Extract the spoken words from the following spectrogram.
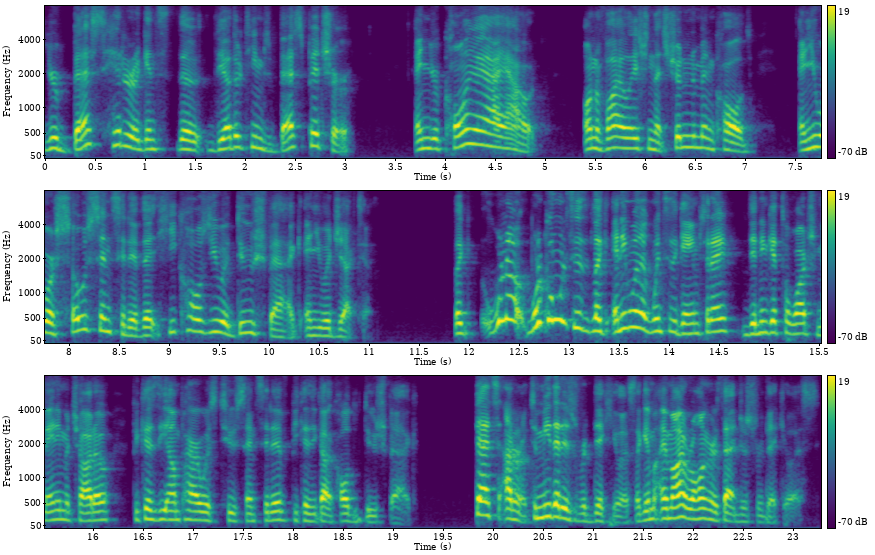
your best hitter against the, the other team's best pitcher, and you're calling a guy out on a violation that shouldn't have been called, and you are so sensitive that he calls you a douchebag and you eject him? Like we're not we're going to like anyone that went to the game today didn't get to watch Manny Machado because the umpire was too sensitive because he got called a douchebag that's I don't know. To me, that is ridiculous. Like, am, am I wrong or is that just ridiculous?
